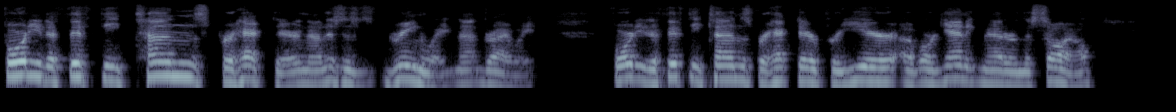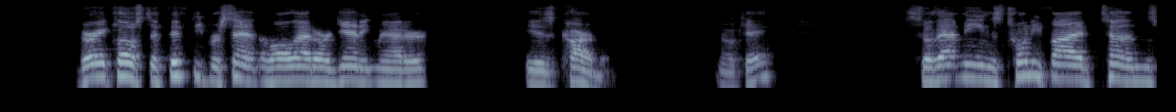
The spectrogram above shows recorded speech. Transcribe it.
40 to 50 tons per hectare. Now this is green weight, not dry weight. 40 to 50 tons per hectare per year of organic matter in the soil. Very close to 50% of all that organic matter is carbon. Okay? So that means 25 tons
